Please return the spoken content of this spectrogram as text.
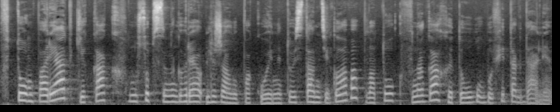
в том порядке, как, ну, собственно говоря, лежал упокоенный. То есть там, где голова, платок, в ногах это обувь и так далее.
